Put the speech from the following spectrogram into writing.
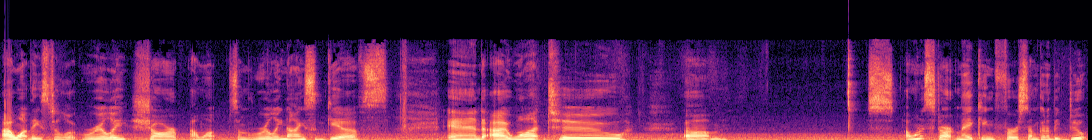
I want these to look really sharp. I want some really nice gifts. And I want to, um, I want to start making first. I'm going to be do.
